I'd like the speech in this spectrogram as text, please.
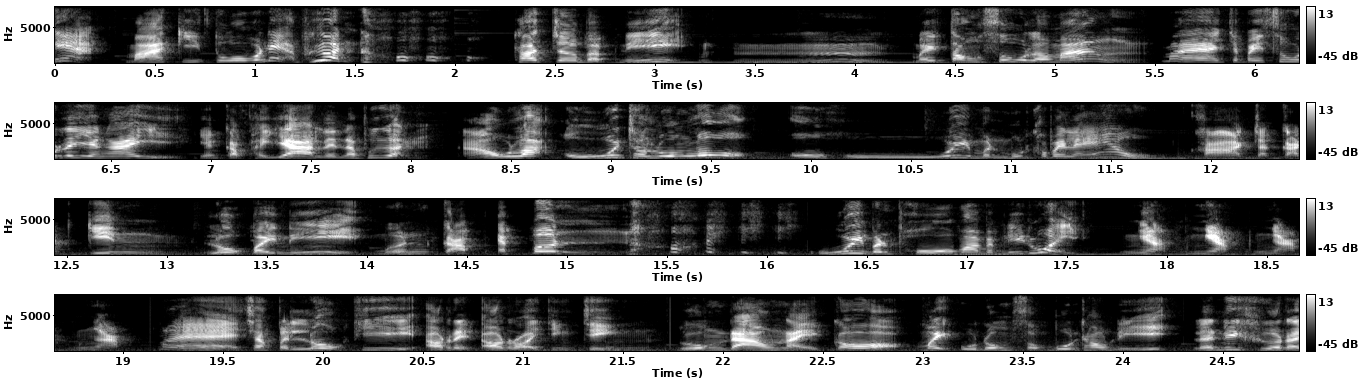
เนี่ย มากี่ตัววะเนี่ยเพื่อนถ้าเจอแบบนี้ห ไม่ต้องสู้แล้วมั้งแม่จะไปสู้ได้ยังไง อย่างกับพยาธิเลยนะเพื่อน เอาละโอ้ยทะลวงโลก โอ้โหมันมุดเข้าไปแล้วข้าจะกัดกิน โลกใบนี้เหมือนกับแอปเปิลอุ้ยมันโผล่มาแบบนี้ด้วยงับงับงับงับแม่ช่างเป็นโลกที่อร่อยอร่อยจริง ๆ ดวงดาวไหนก็ไม่อุดมสมบูรณ์เท่านี้ และนี่คืออะไร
